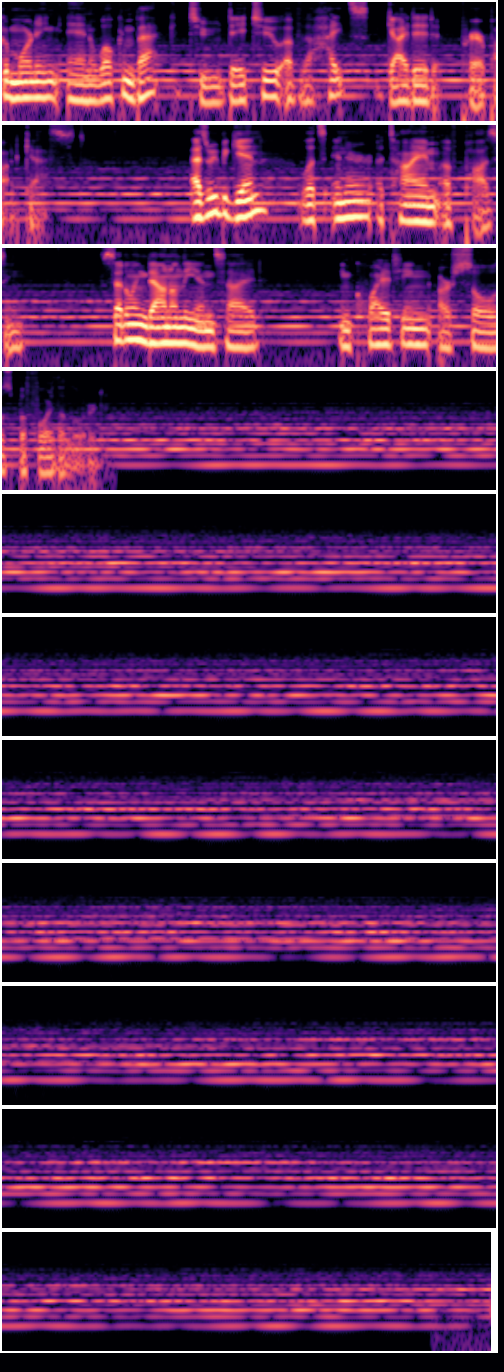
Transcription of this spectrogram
Good morning, and welcome back to day two of the Heights Guided Prayer Podcast. As we begin, let's enter a time of pausing, settling down on the inside, and quieting our souls before the Lord.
